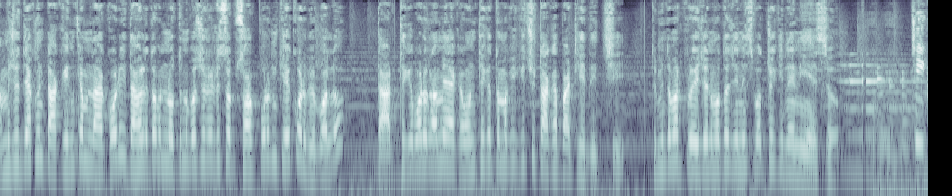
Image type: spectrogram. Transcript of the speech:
আমি যদি এখন টাকা ইনকাম না করি, তাহলে তোমার নতুন বছরের সব শখ পূরণ কে করবে বলো? তার থেকে বরং আমি অ্যাকাউন্ট থেকে তোমাকে কিছু টাকা পাঠিয়ে দিচ্ছি। তুমি তোমার প্রয়োজন মতো জিনিসপত্র কিনে নিয়ে এসো। ঠিক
